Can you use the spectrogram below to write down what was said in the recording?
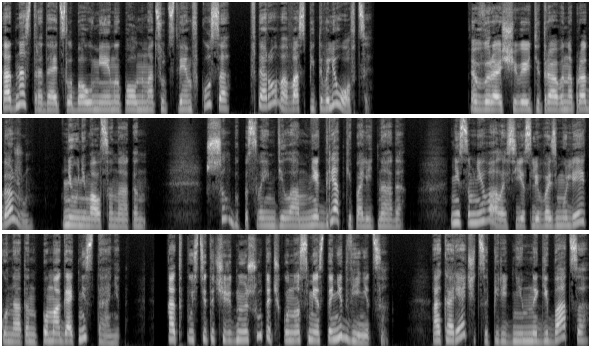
Одна страдает слабоумием и полным отсутствием вкуса, второго воспитывали овцы. «Выращиваете травы на продажу?» — не унимался Натан. «Шел бы по своим делам, мне грядки полить надо». Не сомневалась, если возьму лейку, Натан помогать не станет. Отпустит очередную шуточку, но с места не двинется. А корячиться перед ним, нагибаться.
